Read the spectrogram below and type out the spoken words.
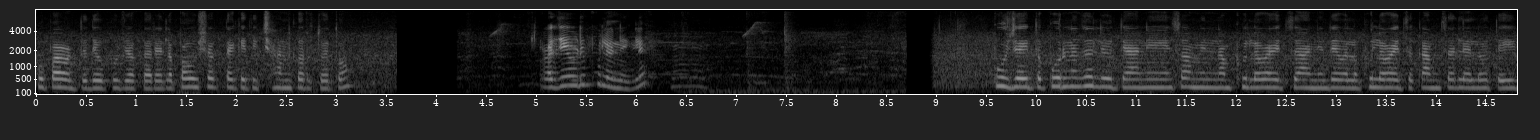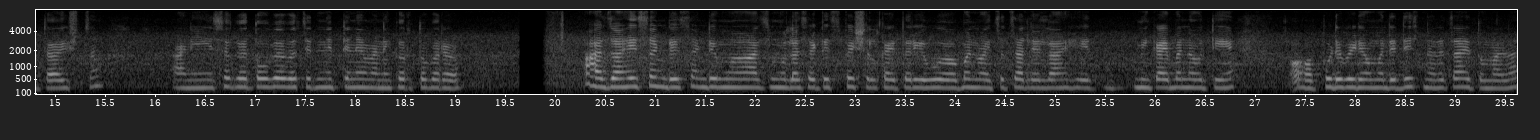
खूप आवडतं देवपूजा करायला. पाहू शकता किती छान करतोय तो. आज एवढी फुलं निघले? पूजा इथं पूर्ण झाली होती आणि स्वामींना फुलं व्हायचं आणि देवाला फुलं व्हायचं काम चाललेलं होतं इथं आयुषचं आणि सगळं तो व्यवस्थित नित्यनेमाने करतो बरं. आज आहे संडे संडेमुळं आज मुलासाठी स्पेशल काहीतरी व- बनवायचं चाललेलं आहे. मी काय बनवते पुढे व्हिडिओमध्ये दिसणारच आहे तुम्हाला.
